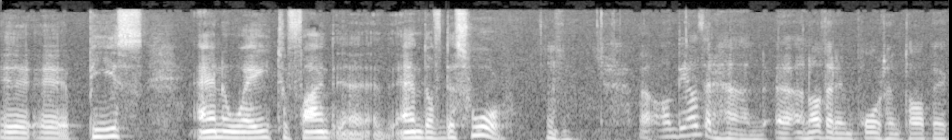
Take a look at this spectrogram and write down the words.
uh, uh, peace and a way to find uh, the end of this war. Mhm. Uh, on the other hand, uh, another important topic,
